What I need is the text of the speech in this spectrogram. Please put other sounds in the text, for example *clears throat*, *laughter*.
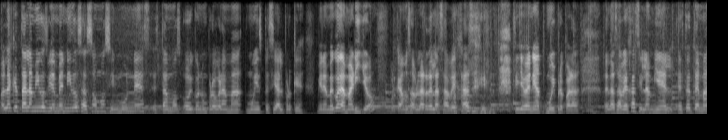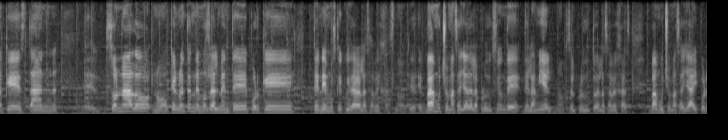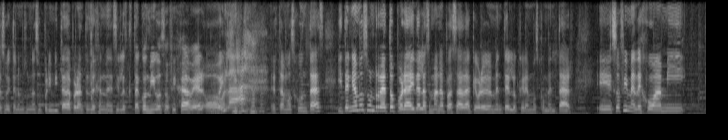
Hola, ¿qué tal amigos? Bienvenidos a Somos Inmunes. Estamos hoy con un programa muy especial porque, miren, vengo de amarillo porque vamos a hablar de las abejas. *laughs* sí, yo venía muy preparada. De las abejas y la miel. Este tema que es tan eh, sonado, ¿no? Que no entendemos realmente por qué tenemos que cuidar a las abejas, ¿no? Eh, eh, va mucho más allá de la producción de, la miel, ¿no? Que es el producto de las abejas, va mucho más allá y por eso hoy tenemos una super invitada, pero antes déjenme decirles que está conmigo Sofi Haber hoy. Hola. *laughs* Estamos juntas y teníamos un reto por ahí de la semana pasada que brevemente lo queremos comentar. Eh, Sofi me dejó a mí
